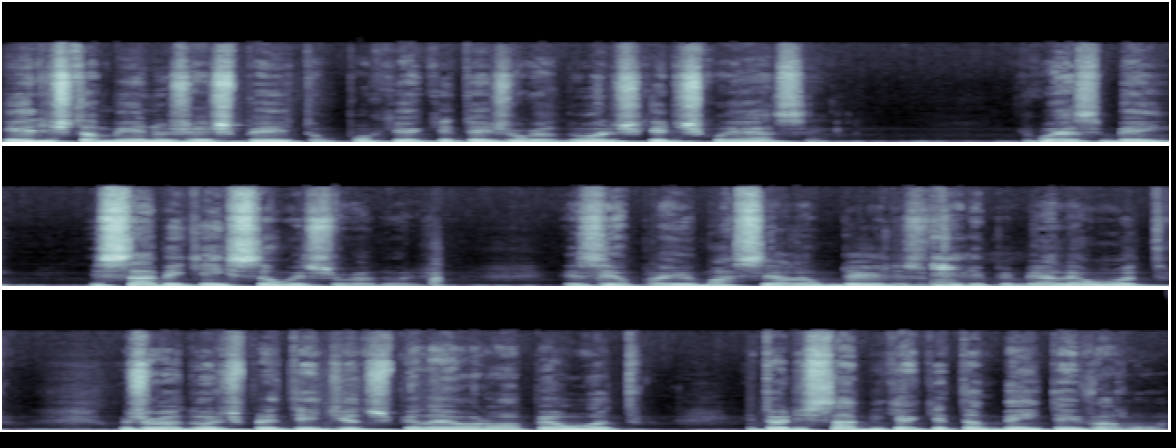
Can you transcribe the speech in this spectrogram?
eles também nos respeitam, porque aqui tem jogadores que eles conhecem, que conhecem bem, e sabem quem são esses jogadores. Exemplo aí, o Marcelo é um deles, o Felipe Melo é outro. Os jogadores pretendidos pela Europa é outro. Então eles sabem que aqui também tem valor.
